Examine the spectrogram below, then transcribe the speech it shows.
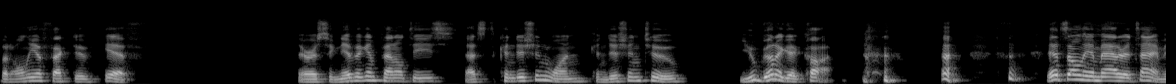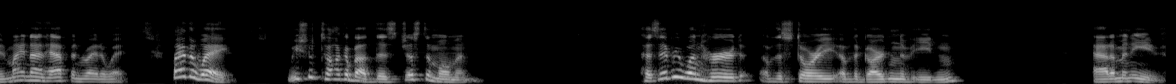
but only effective if there are significant penalties. That's the condition one. Condition two, you're gonna get caught. it's only a matter of time. It might not happen right away. By the way, we should talk about this just a moment. Has everyone heard of the story of the Garden of Eden? Adam and Eve.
